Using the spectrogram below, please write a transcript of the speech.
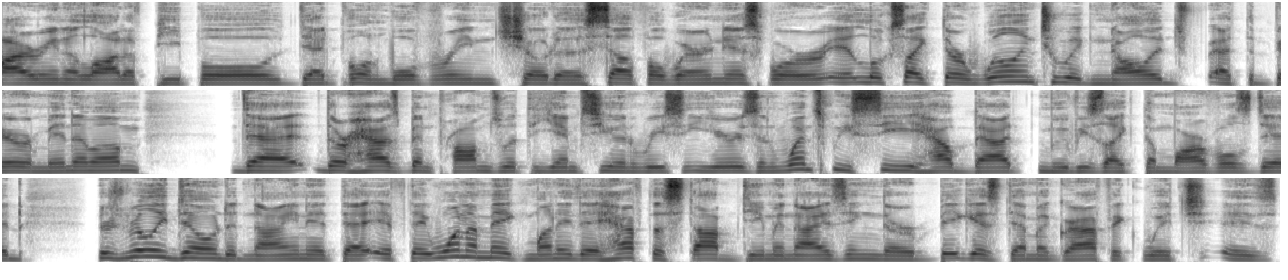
firing a lot of people. Deadpool and Wolverine showed a self awareness where it looks like they're willing to acknowledge at the bare minimum that there has been problems with the MCU in recent years. And once we see how bad movies like the Marvels did, there's really no denying it that if they want to make money, they have to stop demonizing their biggest demographic, which is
